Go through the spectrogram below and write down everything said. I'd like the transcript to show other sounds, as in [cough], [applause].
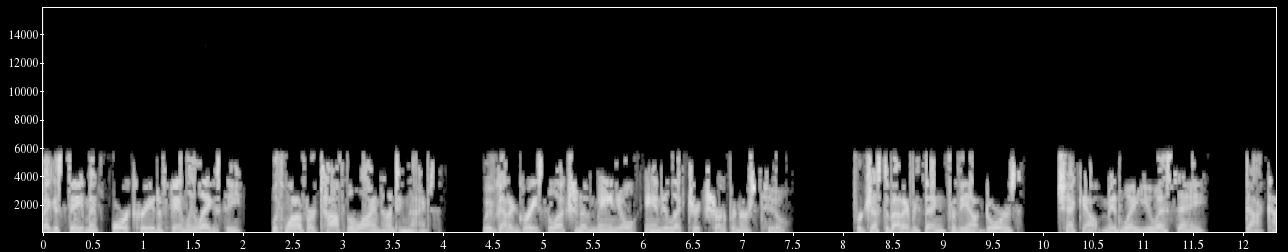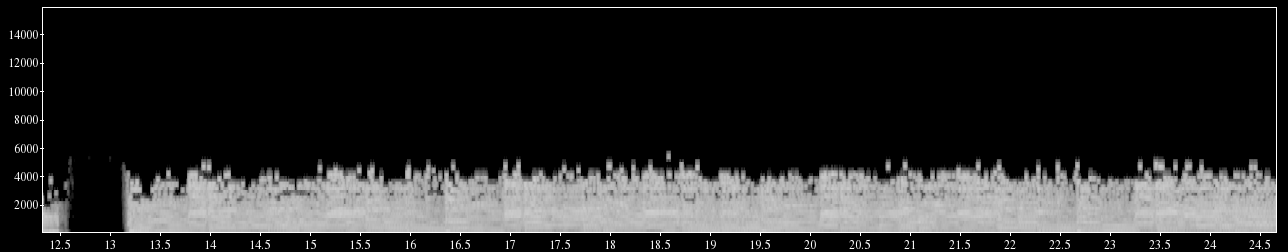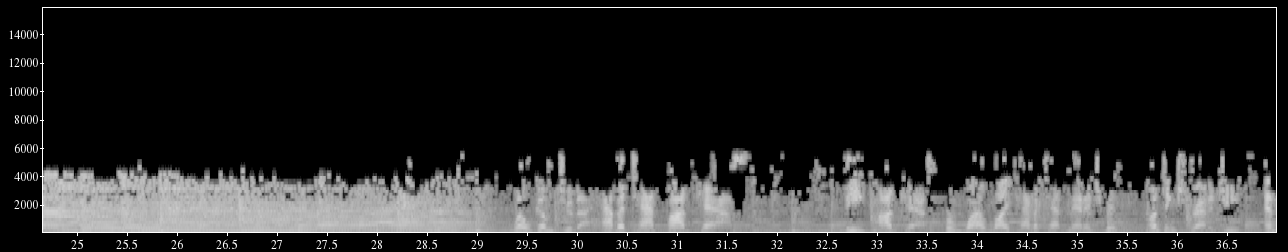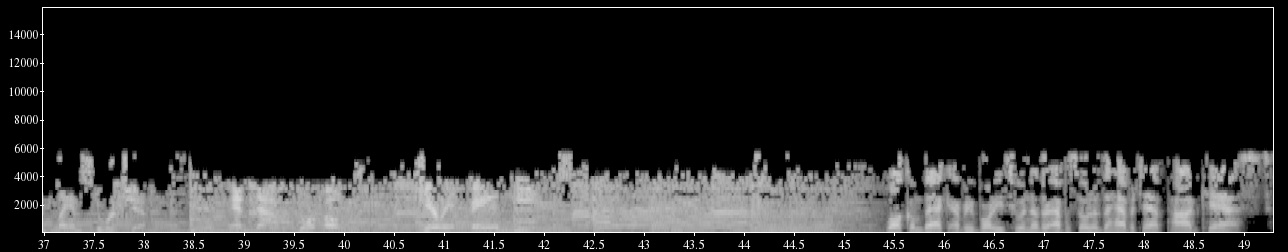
Make a statement or create a family legacy with one of our top of the line hunting knives. We've got a great selection of manual and electric sharpeners too. For just about everything for the outdoors, check out midwayusa.com. Welcome to the Habitat Podcast, the podcast for wildlife habitat management, hunting strategy, and land stewardship. And now, your host, Jared Van Hees. Welcome back, everybody, to another episode of the Habitat Podcast.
